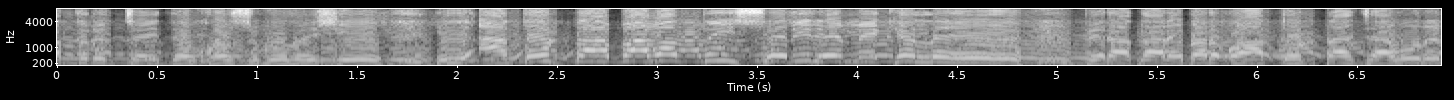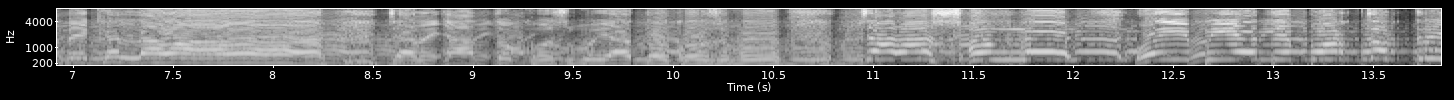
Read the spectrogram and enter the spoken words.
আতরের চাইতে খুশবু বেশি। এই আতরটা বাবা, তুই শরীরে মেখেলে বেরাদার, এবার ও আতরটা যেমন মেখে লাওয়া জানে এত খুশবু এত খুশবু। যারা সঙ্গে ওই বিয়েতে বরযাত্রী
